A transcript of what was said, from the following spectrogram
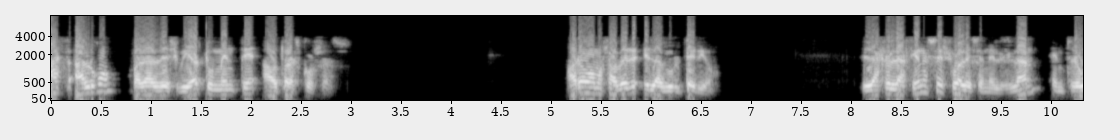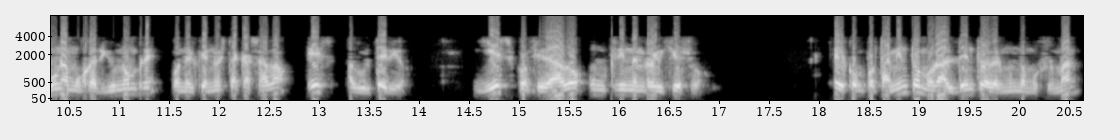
Haz algo para desviar tu mente a otras cosas. Ahora vamos a ver el adulterio. Las relaciones sexuales en el Islam entre una mujer y un hombre con el que no está casado es adulterio y es considerado un crimen religioso. El comportamiento moral dentro del mundo musulmán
